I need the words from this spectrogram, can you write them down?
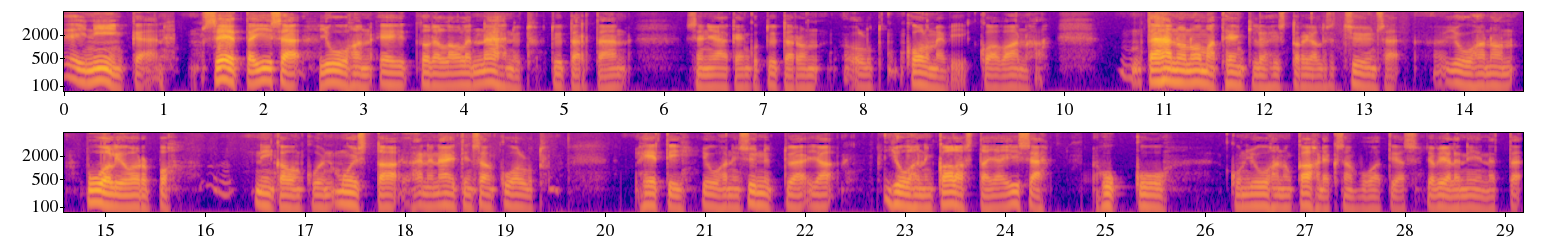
ei niinkään. Se, että isä Juuhan ei todella ole nähnyt tytärtään sen jälkeen, kun tytär on ollut kolme viikkoa vanha. Tähän on omat henkilöhistorialliset syynsä. Juuhan on puoliorpo niin kauan kuin muistaa. Hänen äitinsä on kuollut heti Juhanin synnyttyä ja Juhanin kalastaja isä hukkuu, kun Juhan on kahdeksanvuotias ja vielä niin, että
